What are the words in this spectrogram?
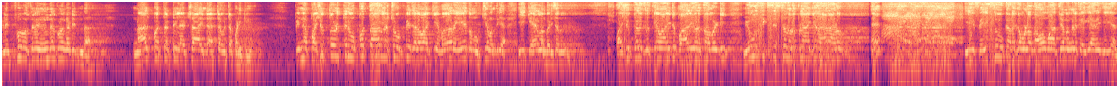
ക്ലിഫ് ഹൗസിലെ നീന്തൽക്കുളം കണ്ടിട്ടുണ്ടാ? നാൽപ്പത്തെട്ട് ലക്ഷം അതിന്റെ അറ്റകുറ്റപ്പണിക്ക്. പിന്നെ പശുത്തൊഴുത്തിന് മുപ്പത്തി ആറ് ലക്ഷം ഉറുപ്പ്യ ചെലവാക്കിയ വേറെ ഏത് മുഖ്യമന്ത്രിയാ ഈ കേരളം ഭരിച്ചത്? പശുക്കൾ കൃത്യമായിട്ട് പാൽ ഉയർത്താൻ വേണ്ടി മ്യൂസിക് സിസ്റ്റം നടപ്പിലാക്കിയത് ആരാണോ? ഈ ഫേസ്ബുക്ക് അടക്കമുള്ള നവമാധ്യമങ്ങൾ കൈകാര്യം ചെയ്യാൻ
